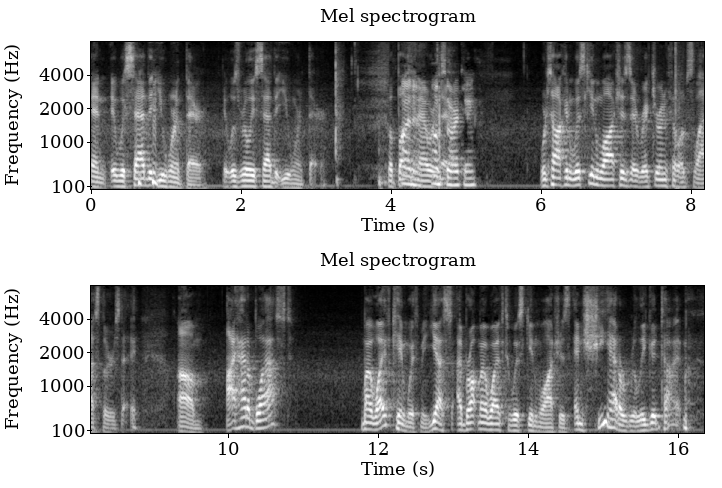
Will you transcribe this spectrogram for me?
and it was sad that you weren't there. It was really sad that you weren't there. But Buck I and I were I'm there. sorry, King. We're talking whiskey and watches at Richter and Phillips last Thursday. Um, I had a blast. My wife came with me. Yes, I brought my wife to whiskey and watches, and she had a really good time.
